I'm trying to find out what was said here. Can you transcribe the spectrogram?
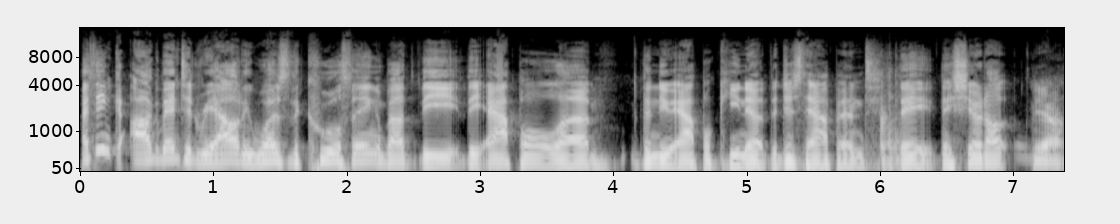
I think augmented reality was the cool thing about the the Apple uh, the new Apple keynote that just happened. They they showed all Yeah,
